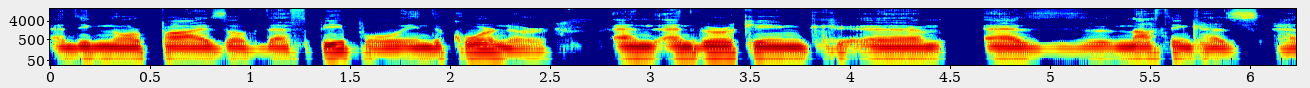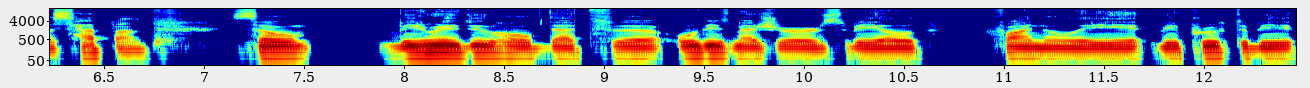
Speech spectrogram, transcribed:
and ignore piles of deaf people in the corner and and working um, as nothing has has happened. So we really do hope that uh, all these measures will finally we proved to be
